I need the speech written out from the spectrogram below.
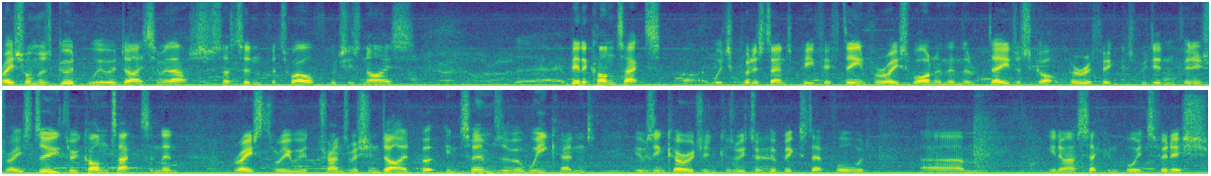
Race one was good. We were dicing with Ash Sutton for 12th, which is nice. A bit of contact, uh, which put us down to P15 for race one, and then the day just got horrific because we didn't finish race two through contact, and then race three with transmission died. But in terms of a weekend, it was encouraging because we took a big step forward. Um, you know, our second points finish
